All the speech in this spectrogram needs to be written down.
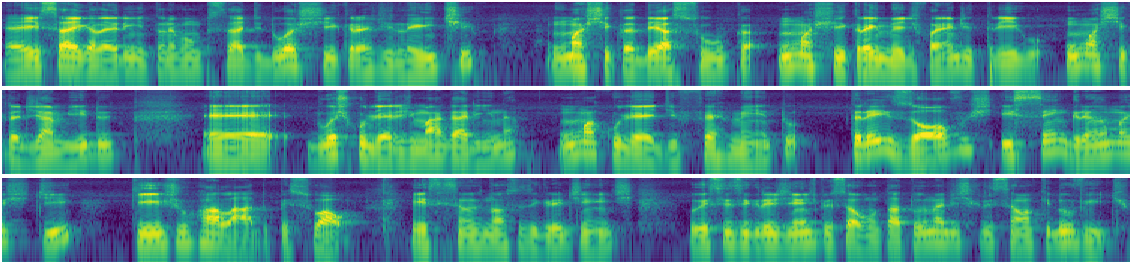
É isso aí, galerinha. Então nós vamos precisar de duas xícaras de leite, uma xícara de açúcar, uma xícara e meia de farinha de trigo, uma xícara de amido, é, duas colheres de margarina, uma colher de fermento, três ovos e 100 gramas de queijo ralado, pessoal. Esses são os nossos ingredientes. Esses ingredientes, pessoal, vão estar tudo na descrição aqui do vídeo.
